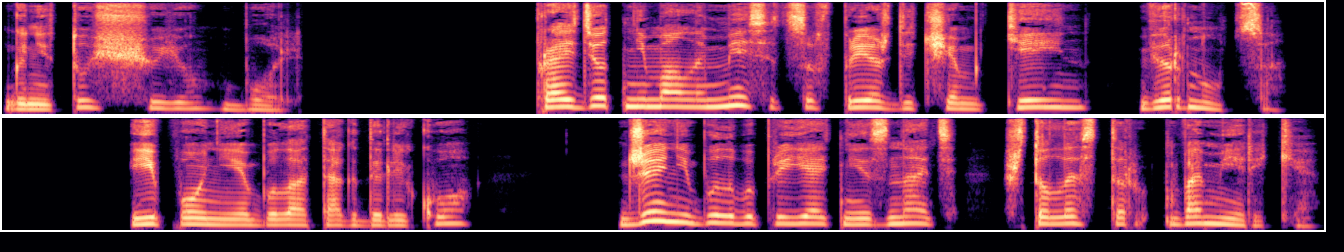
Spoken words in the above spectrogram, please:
гнетущую боль. Пройдет немало месяцев, прежде чем Кейн вернутся. Япония была так далеко, Дженни было бы приятнее знать, что Лестер в Америке.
